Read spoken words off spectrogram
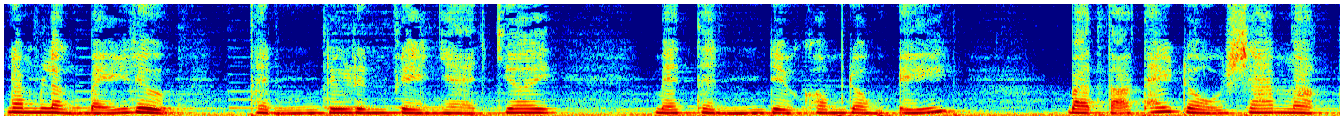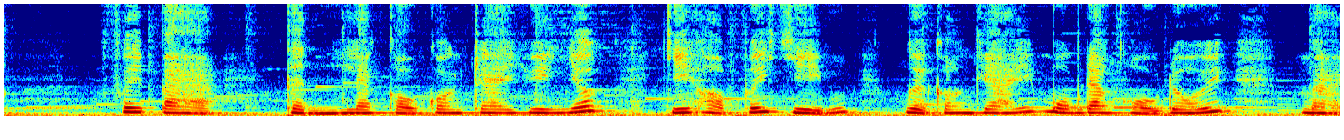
năm lần bảy lượt, thịnh đưa linh về nhà chơi. Mẹ thịnh đều không đồng ý. Bà tỏ thái độ ra mặt. Với bà, thịnh là cậu con trai duy nhất, chỉ hợp với diễm, người con gái môn đăng hộ đối, mà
